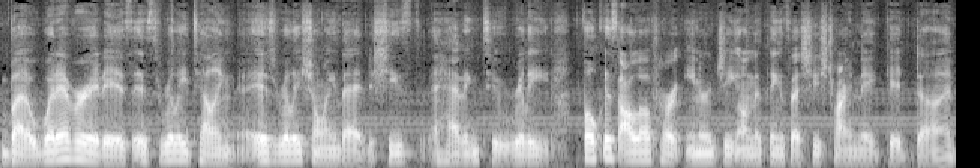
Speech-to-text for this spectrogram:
But whatever it is it's really telling it's really showing that she's having to really focus all of her energy on the things that she's trying to get done.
